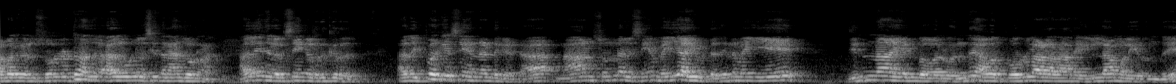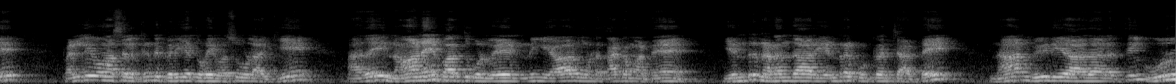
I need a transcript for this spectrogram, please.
அவர்கள் சொல்லட்டும். அதில் அதில் உள்ள விஷயத்தை நான் சொல்கிறேன் அதுலேயும் சில விஷயங்கள் இருக்கிறது அதில் இப்போ விஷயம் என்னன்னு கேட்டால் நான் சொன்ன விஷயம் மெய்யாகிவிட்டது. என்ன மெய்யே? ஜின்னா என்பவர் வந்து அவர் பொருளாளராக இல்லாமல் இருந்து பள்ளிவாசலுக்குன்னு பெரிய தொகை வசூலாக்கி அதை நானே பார்த்து கொள்வேன் நீங்க யாரும் உங்கள்கிட்ட காட்ட மாட்டேன். என்று நடந்தார் என்ற குற்றச்சாட்டை நான் வீடியோ ஆதாரத்தில் ஒரு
